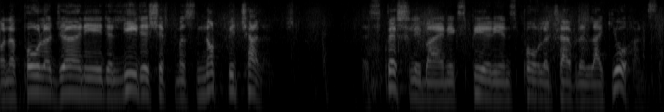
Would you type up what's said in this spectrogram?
On a polar journey, the leadership must not be challenged, especially by an experienced polar traveler like Johansen,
